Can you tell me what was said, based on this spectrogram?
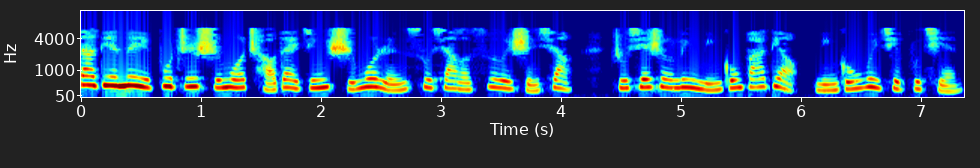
大殿内不知石磨朝代经石磨人塑下了四位神像。朱先生令民工扒掉，民工畏怯不前。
